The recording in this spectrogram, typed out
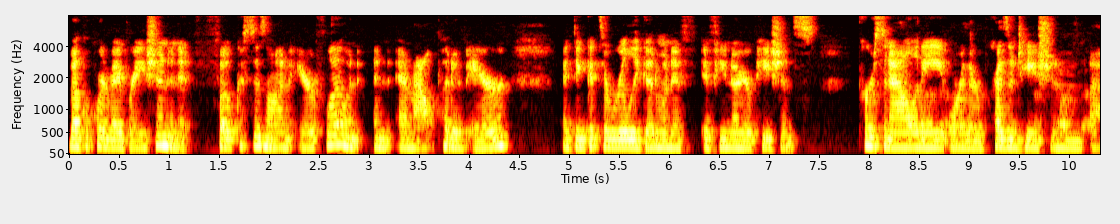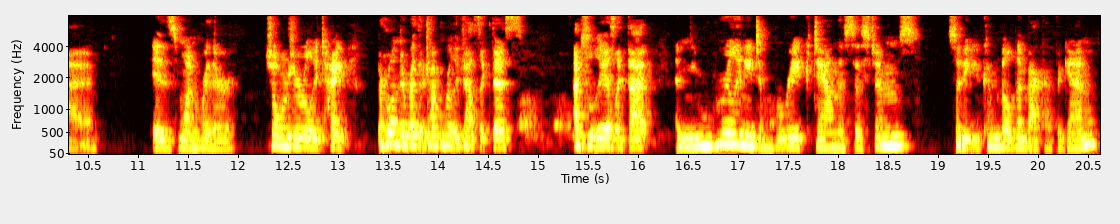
vocal cord vibration and it focuses on airflow and, and, and output of air, I think it's a really good one if, if you know your patient's personality or their presentation uh, is one where their shoulders are really tight, they're holding their breath, they're talking really fast like this, absolutely is like that. And you really need to break down the systems so that you can build them back up again.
